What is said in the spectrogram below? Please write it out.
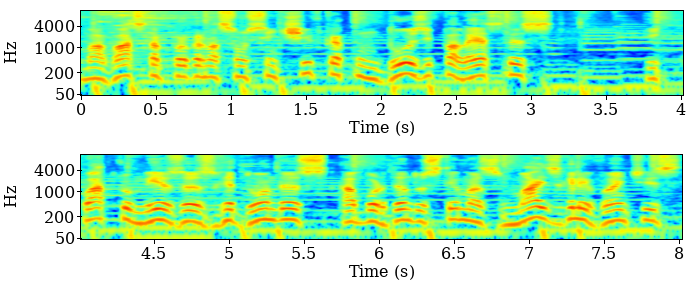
Uma vasta programação científica com 12 palestras e quatro mesas redondas abordando os temas mais relevantes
